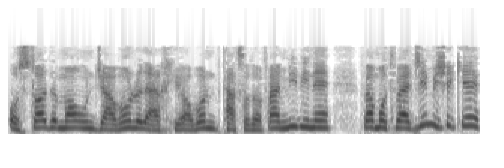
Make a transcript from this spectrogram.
استاد ما اون جوان رو در خیابان تصادفا می‌بینه و متوجه میشه که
